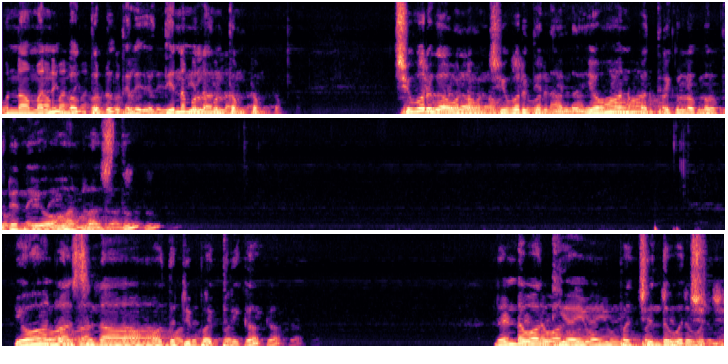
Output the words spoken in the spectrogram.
ఉన్నామని భక్తుడు తెలియదు దినముల అంతం చివరిగా ఉన్నాం చివరి దినాల్లో యోహాన్ పత్రికలో భక్తుడైన యోహాన్ రాస్తూ యోహాన్ రాసిన మొదటి పత్రిక రెండవ అధ్యాయం పద్దెనిమిది వచ్చింది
